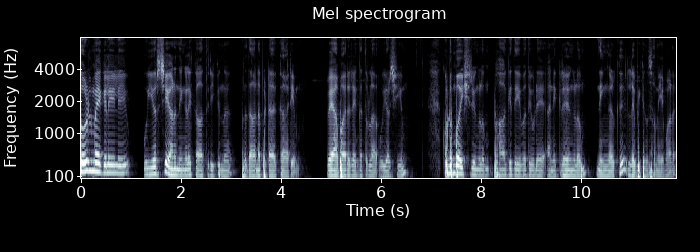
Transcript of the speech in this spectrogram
തൊഴിൽ മേഖലയിലെ ഉയർച്ചയാണ് നിങ്ങളെ കാത്തിരിക്കുന്ന പ്രധാനപ്പെട്ട കാര്യം. വ്യാപാര രംഗത്തുള്ള ഉയർച്ചയും കുടുംബ ഐശ്വര്യങ്ങളും ഭാഗ്യദേവതയുടെ അനുഗ്രഹങ്ങളും നിങ്ങൾക്ക് ലഭിക്കുന്ന സമയമാണ്.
